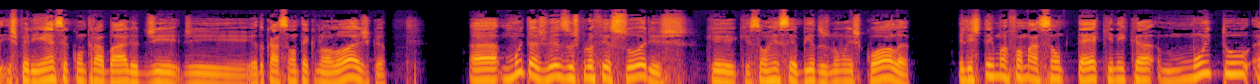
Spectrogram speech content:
experiência com trabalho de, de educação tecnológica, uh, muitas vezes os professores que, que são recebidos numa escola, eles têm uma formação técnica muito é,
